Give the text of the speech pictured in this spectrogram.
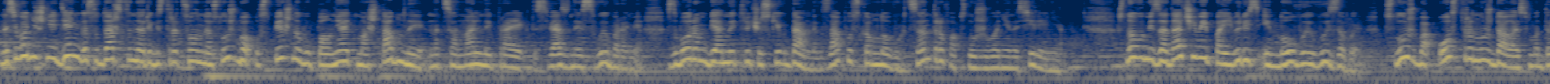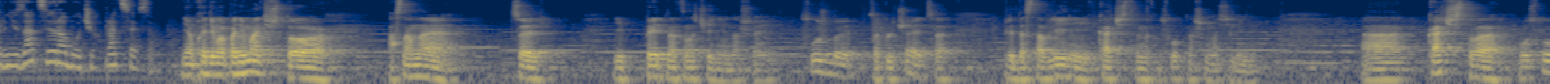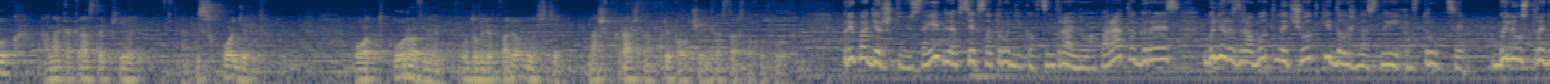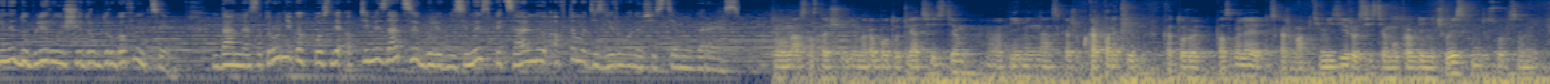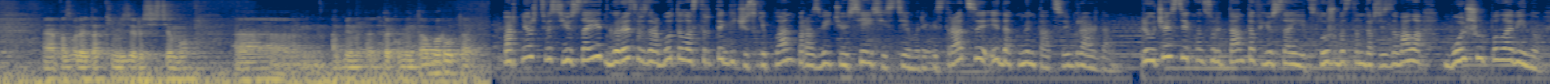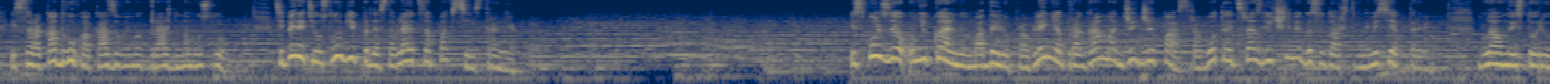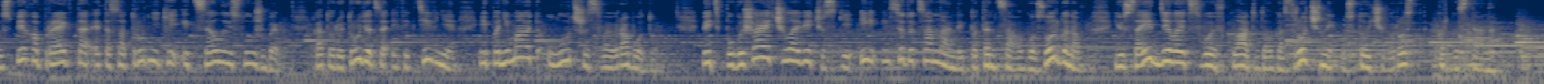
На сегодняшний день Государственная регистрационная служба успешно выполняет масштабные национальные проекты, связанные с выборами, сбором биометрических данных, запуском новых центров обслуживания населения. С новыми задачами появились и новые вызовы. Служба остро нуждалась в модернизации рабочих процессов. Необходимо понимать, что основная цель и предназначение нашей службы заключается в предоставлении качественных услуг нашему населению. А качество услуг, она как раз-таки исходит от уровня удовлетворенности наших граждан при получении государственных услуг. При поддержке ЮСАИД для всех сотрудников центрального аппарата ГРС были разработаны четкие должностные инструкции. Были устранены дублирующие друг друга функции. Данные о сотрудниках после оптимизации были внесены в специальную автоматизированную систему ГРС. У нас в настоящее время работают ряд систем, э, именно, скажем, корпоративных, которые позволяют, скажем, оптимизировать систему управления человеческими ресурсами, э, позволяют оптимизировать систему э, обмена документооборота. В партнерстве с USAID ГРЭС разработала стратегический план по развитию всей системы регистрации и документации граждан. При участии консультантов USAID служба стандартизовала большую половину из 42 оказываемых гражданам услуг. Теперь эти услуги предоставляются по всей стране. Используя уникальную модель управления, программа GGPass работает с различными государственными секторами. Главная история успеха проекта – это сотрудники и целые службы, которые трудятся эффективнее и понимают лучше свою работу. Ведь повышая человеческий и институциональный потенциал госорганов, USAID делает свой вклад в долгосрочный устойчивый рост Кыргызстана.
